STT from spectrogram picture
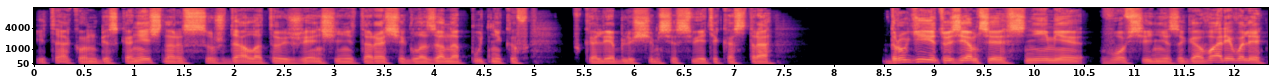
И так он бесконечно рассуждал о той женщине, тараща глаза на путников в колеблющемся свете костра – Другие туземцы с ними вовсе не заговаривали,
